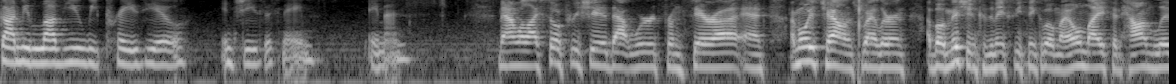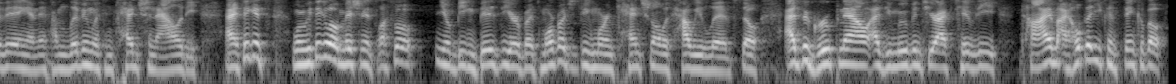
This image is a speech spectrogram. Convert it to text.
God, we love you. We praise you. In Jesus' name, amen. Man, well, I so appreciated that word from Sarah, and I'm always challenged when I learn about mission because it makes me think about my own life and how I'm living and if I'm living with intentionality. And I think it's when we think about mission, it's less about you know being busier, but it's more about just being more intentional with how we live. So as a group now, as you move into your activity time, I hope that you can think about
